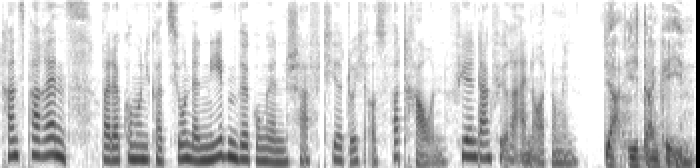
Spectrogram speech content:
Transparenz bei der Kommunikation der Nebenwirkungen schafft hier durchaus Vertrauen. Vielen Dank für Ihre Einordnungen. Ja, ich danke Ihnen.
